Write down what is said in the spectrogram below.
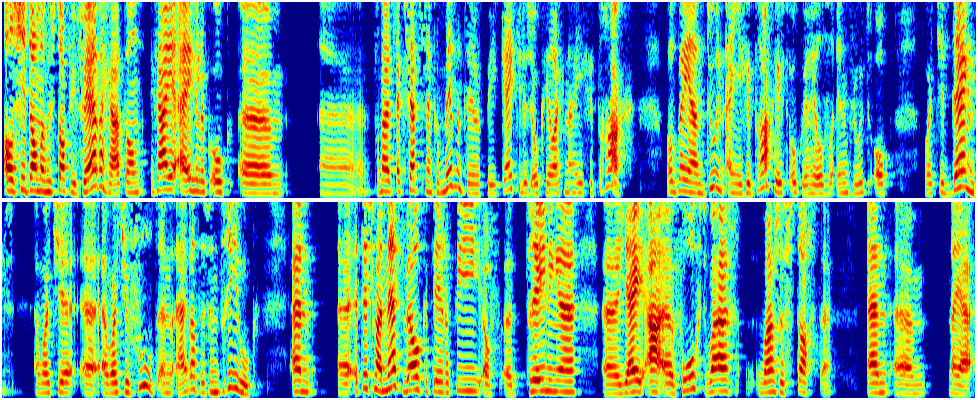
als je dan nog een stapje verder gaat, dan ga je eigenlijk ook uh, vanuit acceptance en commitment therapie, kijk je dus ook heel erg naar je gedrag. Wat ben je aan het doen? En je gedrag heeft ook weer heel veel invloed op wat je denkt en wat je, uh, en wat je voelt. En dat is een driehoek. En uh, het is maar net welke therapie of trainingen jij volgt waar, waar ze starten. En um, nou ja,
